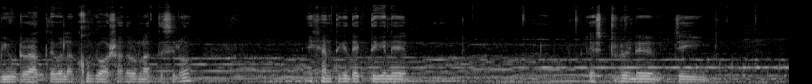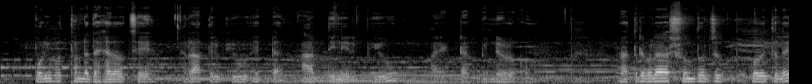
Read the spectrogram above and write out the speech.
ভিউটা রাত্রেবেলা খুবই অসাধারণ লাগতেছিল। এখান থেকে দেখতে গেলে রেস্টুরেন্টের যেই পরিবর্তনটা দেখা যাচ্ছে। রাতের ভিউ একটা আর দিনের ভিউ আর একটা ভিন্ন রকম। রাত্রেবেলা সৌন্দর্য করে তোলে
